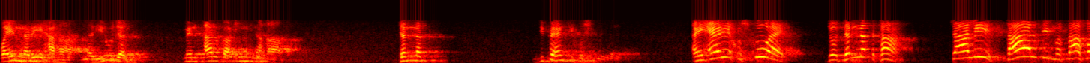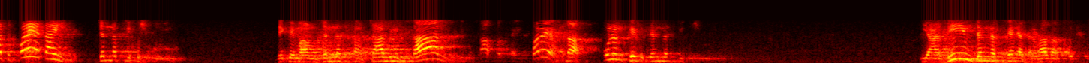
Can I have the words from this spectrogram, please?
وَإِن نَرِيحَهَا لَيُوجَدْ مِنْ أَرْبَعِينَهَا۔ جنت دوپہر جی خوشبو ہے۔ یعنی این ایری خوشبو ہے جو جنت کا چالیس سال جی مسافت پرے تائیں جنت جی خوشبو ہے۔ دیکھیں مانو، جنت کا چالیس سال جی مسافت تائیں پرے ہوتا، انہوں کے بھی جنت جی خوشبو ہے۔ یہ عظیم جنت جنہ دروازہ کھولے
